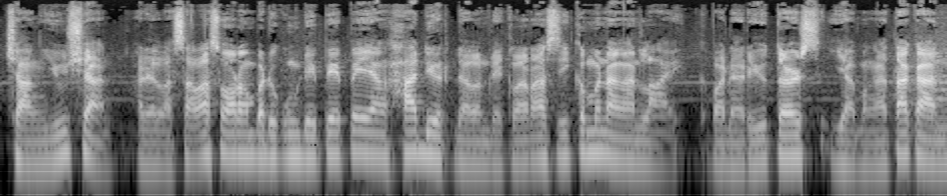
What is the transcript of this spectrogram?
Chang Yushan adalah salah seorang pendukung DPP yang hadir dalam deklarasi kemenangan Lai. Kepada Reuters, ia mengatakan,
